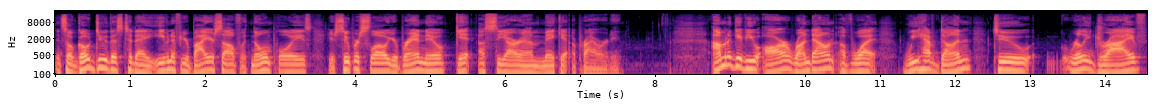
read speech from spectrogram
And so go do this today, even if you're by yourself with no employees, you're super slow, you're brand new, get a CRM, make it a priority. I'm going to give you our rundown of what we have done to really drive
